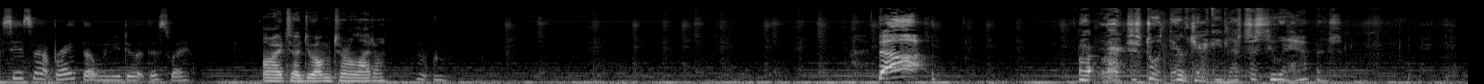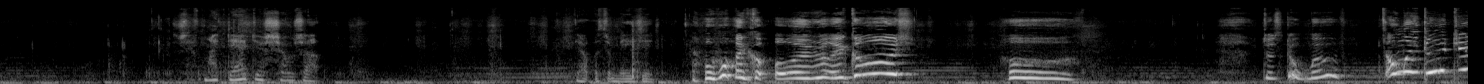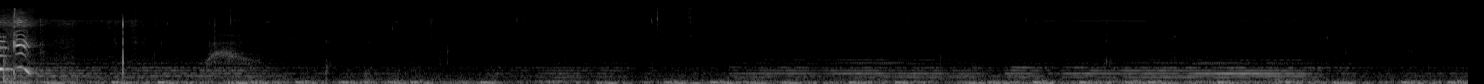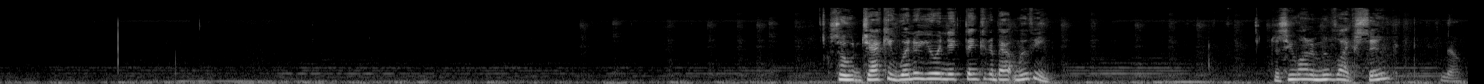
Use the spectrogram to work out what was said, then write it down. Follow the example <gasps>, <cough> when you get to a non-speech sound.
See, it's not bright though when you do it this way. All right, so do I'm gonna turn a light on? Ah! All right, all right, just do it there, Jackie. Let's just see what happens. See if my dad just shows up. That was amazing. <laughs> Oh my god! Oh my gosh! Oh, <gasps> just don't move. Oh my god, So, Jackie, when are you and Nick thinking about moving? Does he want to move like soon? No.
